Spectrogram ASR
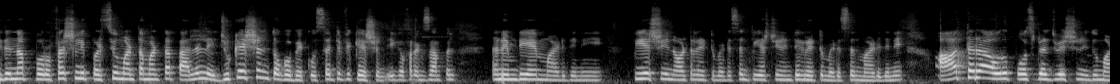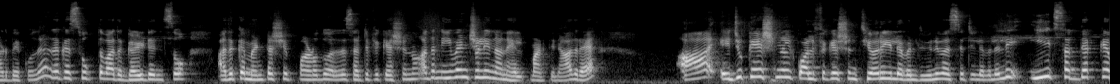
ಇದನ್ನ ಪ್ರೊಫೆಷನಲಿ ಪರ್ಸ್ಯೂ ಮಾಡ್ತಾ ಮಾಡ್ತಾ ಪ್ಯಾಲಲ್ ಎಜುಕೇಷನ್ ತಗೋಬೇಕು ಸರ್ಟಿಫಿಕೇಷನ್ ಈಗ ಫಾರ್ ಎಕ್ಸಾಂಪಲ್ ನಾನು ಎಂ ಡಿ ಎಂ ಮಾಡಿದ್ದೀನಿ P H D in alternative medicine P H D integrative medicine ಮಾಡಿದ್ದೀನಿ. ಆ ಥರ ಅವರು ಪೋಸ್ಟ್ ಗ್ರಾಜುಯೇಷನ್ ಇದು ಮಾಡಬೇಕು ಅಂದರೆ ಅದಕ್ಕೆ ಸೂಕ್ತವಾದ ಗೈಡೆನ್ಸು ಅದಕ್ಕೆ ಮೆಂಟರ್ಶಿಪ್ ಮಾಡೋದು ಅದರ ಸರ್ಟಿಫಿಕೇಷನು ಅದನ್ನು ಈವೆಂಚುಲಿ ನಾನು ಹೆಲ್ಪ್ ಮಾಡ್ತೀನಿ. ಆದರೆ ಆ ಎಜುಕೇಷನಲ್ ಕ್ವಾಲಿಫಿಕೇಷನ್ ಥಿಯರಿ ಲೆವೆಲ್ದು ಯೂನಿವರ್ಸಿಟಿ ಲೆವೆಲಲ್ಲಿ ಈಗ ಸದ್ಯಕ್ಕೆ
